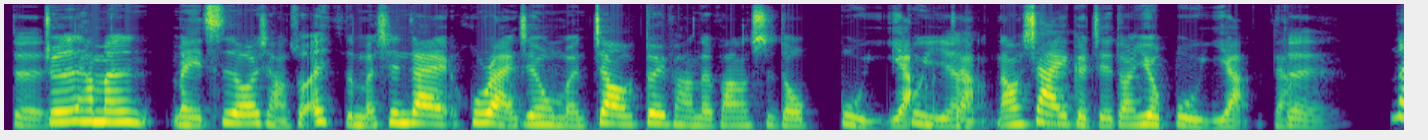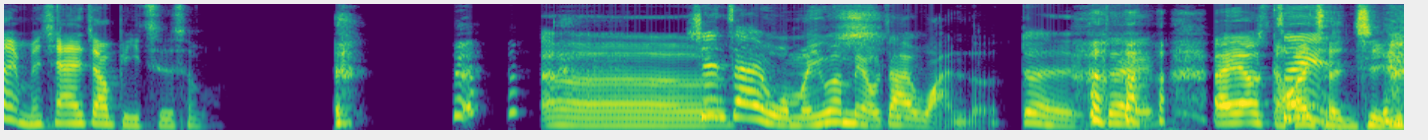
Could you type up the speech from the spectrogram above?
对，就是他们每次都想说，哎，怎么现在忽然间我们叫对方的方式都不一样？不一样。然后下一个阶段又不一样。这样。对。那你们现在叫彼此什么？呃，现在我们因为没有在玩了，对对，哎要赶快澄清。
